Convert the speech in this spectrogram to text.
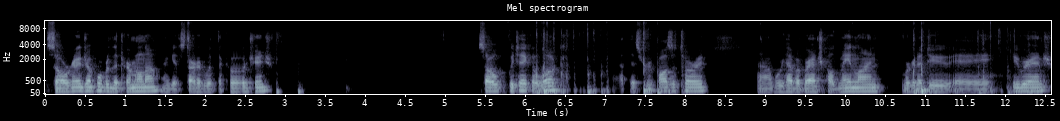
So we're going to jump over to the terminal now and get started with the code change. So if we take a look at this repository, uh, we have a branch called mainline. We're going to do a new branch.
